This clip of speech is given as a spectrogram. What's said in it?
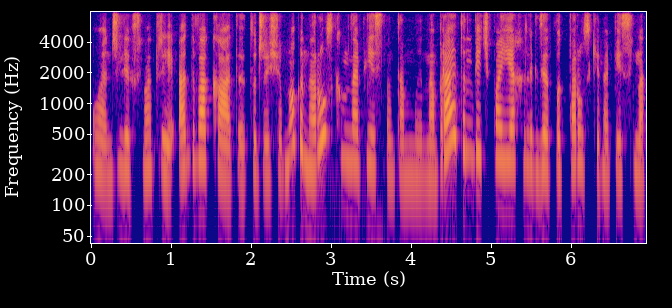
ой, Анжелик, смотри, адвокаты, тут же еще много на русском написано, там мы на Брайтон-Бич поехали, где вот по-русски написано,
